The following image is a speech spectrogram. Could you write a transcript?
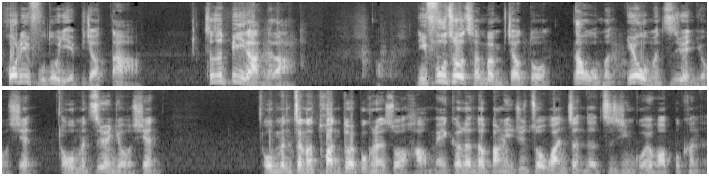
获利幅度也比较大，这是必然的啦。你付出的成本比较多，那我们因为我们资源有限，我们资源有限，我们整个团队不可能说好每个人都帮你去做完整的资金规划，不可能。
